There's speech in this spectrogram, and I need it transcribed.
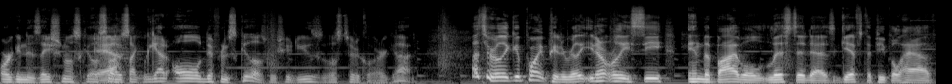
organizational skills. So it's like we got all different skills. We should use those to glorify God. That's a really good point, Peter. Really, you don't really see in the Bible listed as gifts that people have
